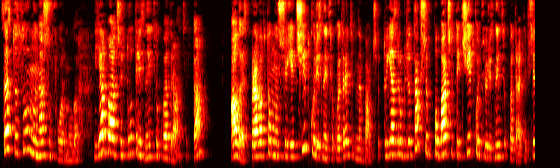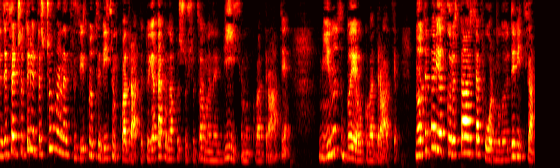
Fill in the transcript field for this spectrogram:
Застосуємо нашу формулу. Я бачу тут різницю квадратів, так? Але справа в тому, що я чітку різницю квадратів не бачу. То я зроблю так, щоб побачити чітко цю різницю квадратів. 64, то що в мене? Це, звісно, це 8 квадратів. То я так і напишу, що це в мене 8 у квадраті мінус b у квадраті. Ну, а тепер я скористаюся формулою. Дивіться,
